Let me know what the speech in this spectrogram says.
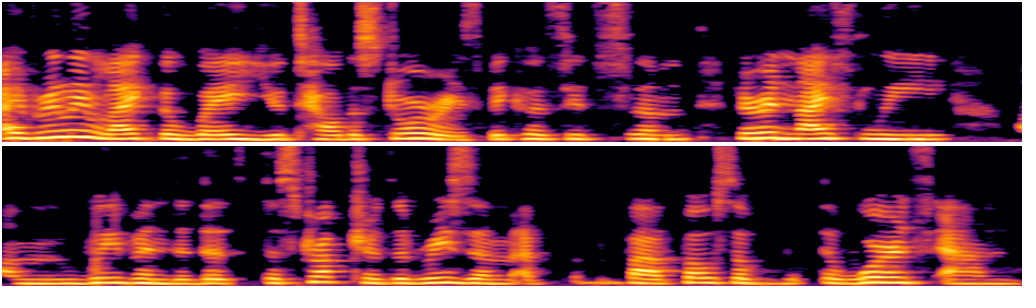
I really like the way you tell the stories because it's um, very nicely um, woven the, the, the, structure, the rhythm about both of the words and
